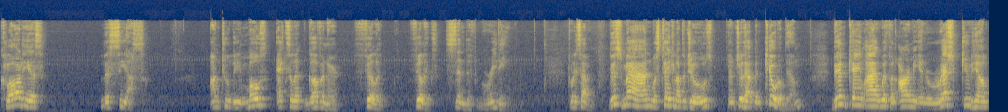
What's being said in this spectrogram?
Claudius Lysias, unto the most excellent governor Felix, Felix sendeth greeting. 27. This man was taken of the Jews and should have been killed of them then came I with an army and rescued him,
